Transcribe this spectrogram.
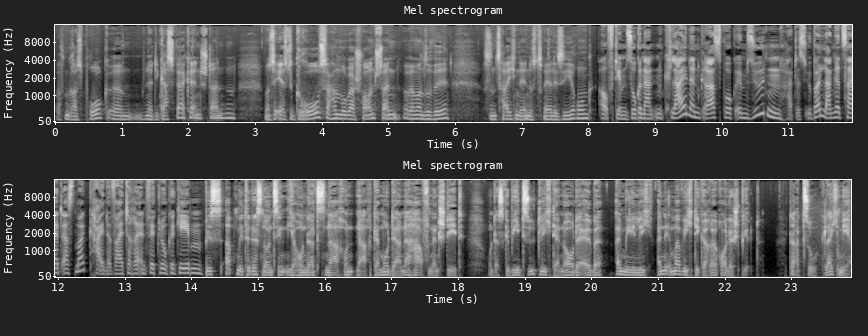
Auf dem Grasbrook ähm, sind ja die Gaswerke entstanden. Das ist der erste große Hamburger Schornstein, wenn man so will. Das ist ein Zeichen der Industrialisierung. Auf dem sogenannten kleinen Grasburg im Süden hat es über lange Zeit erstmal keine weitere Entwicklung gegeben. Bis ab Mitte des 19. Jahrhunderts nach und nach der moderne Hafen entsteht und das Gebiet südlich der Norderelbe allmählich eine immer wichtigere Rolle spielt. Dazu gleich mehr.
